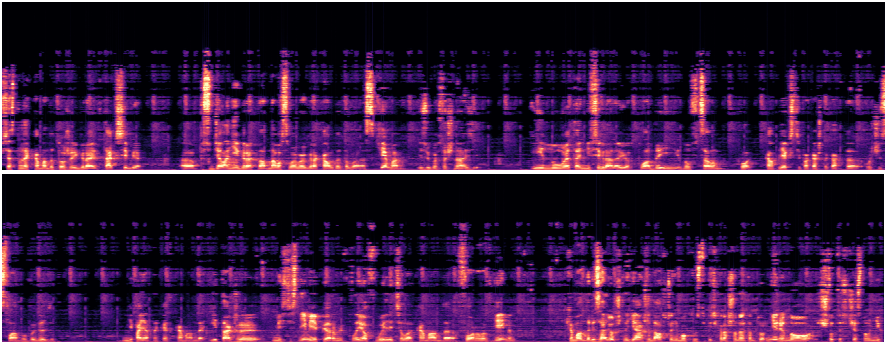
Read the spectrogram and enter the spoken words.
Вся остальная команда тоже играет так себе. Э, по сути дела, они играют на одного своего игрока, вот этого схема из Юго-Восточной Азии. И, ну, это не всегда дает плоды. И, ну, в целом, комплексити пока что как-то очень слабо выглядит. Непонятная какая-то команда. И также вместе с ними первыми в плей-офф вылетела команда Forward Gaming. Команда Resolution. Я ожидал, что они могут выступить хорошо на этом турнире, но что-то, честно, у них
